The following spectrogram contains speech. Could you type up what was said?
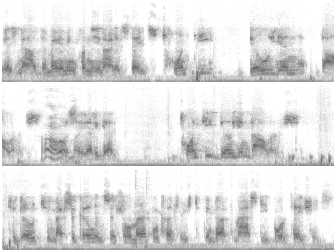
is now demanding from the United States twenty billion dollars. Oh, I want to say that again: twenty billion dollars to go to Mexico and Central American countries to conduct mass deportations.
